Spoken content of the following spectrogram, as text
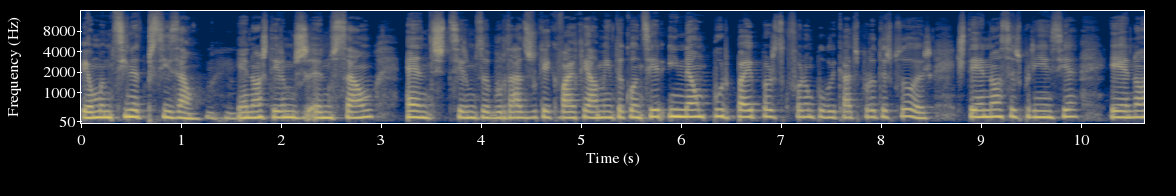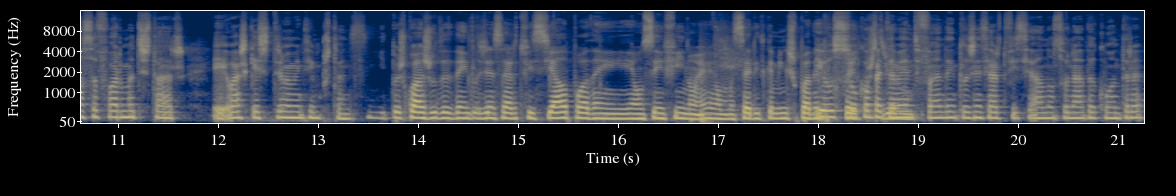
é uma medicina de precisão. Uhum. É nós termos a noção, antes de sermos abordados, do que é que vai realmente acontecer e não por papers que foram publicados por outras pessoas. Isto é a nossa experiência, é a nossa forma de estar eu acho que é extremamente importante. E depois com a ajuda da inteligência artificial podem, é um sem fim, não é? É uma série de caminhos que podem Eu sou completamente fã da inteligência artificial, não sou nada contra,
